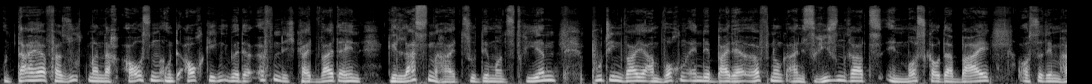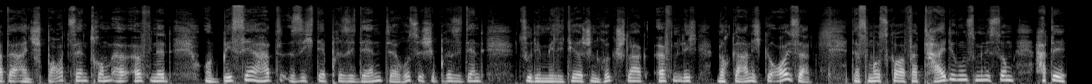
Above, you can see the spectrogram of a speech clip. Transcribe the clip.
Und daher versucht man nach außen und auch gegenüber der Öffentlichkeit weiterhin Gelassenheit zu demonstrieren. Putin war ja am Wochenende bei der Eröffnung eines Riesenrads in Moskau dabei Außerdem hat er ein Sportzentrum eröffnet und bisher hat sich der Präsident, der russische Präsident, zu dem militärischen Rückschlag öffentlich noch gar nicht geäußert. Das Moskauer Verteidigungsministerium hatte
